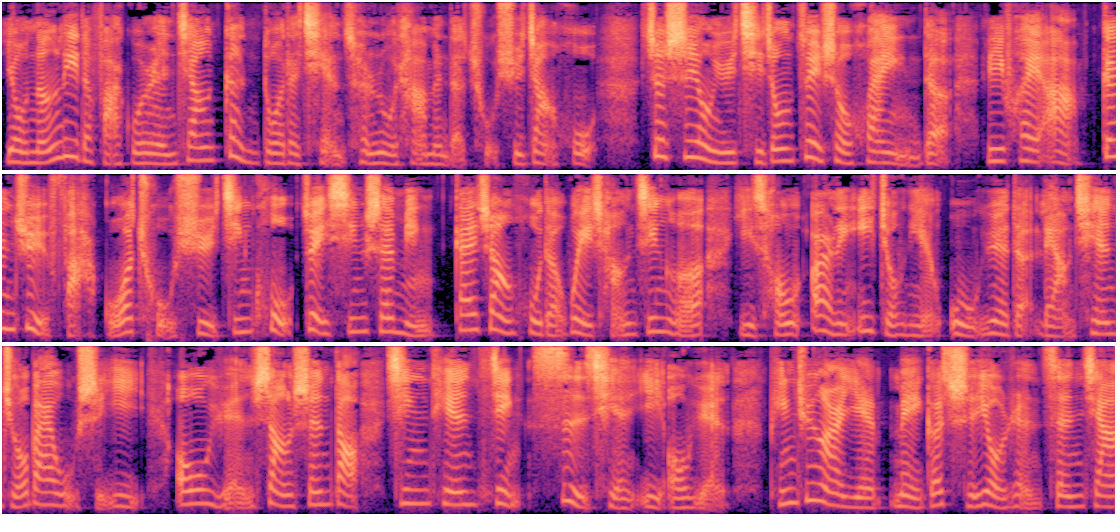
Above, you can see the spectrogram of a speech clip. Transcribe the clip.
有能力的法国人将更多的钱存入他们的储蓄账户，这适用于其中最受欢迎的 Livre A。根据法国储蓄金库最新声明，该账户的未偿金额已从二零一九年五月的两千九百五十亿欧元上升到今天近四千亿欧元。平均而言，每个持有人增加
